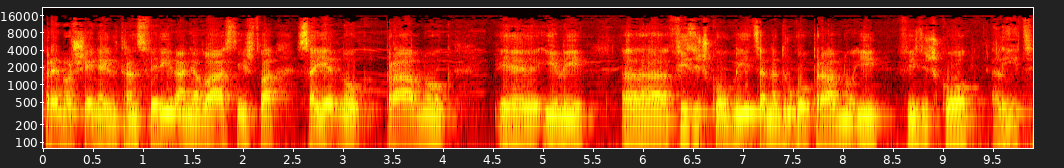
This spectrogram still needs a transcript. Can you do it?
prenošenja ili transferiranja vlasništva sa jednog pravnog e, ili e, fizičkog lica na drugo pravno i fizičko lice.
